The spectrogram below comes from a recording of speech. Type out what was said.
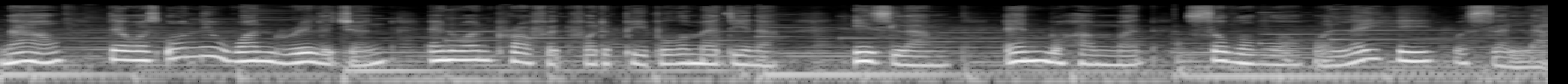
Now, there was only one religion and one prophet for the people of Medina, Islam and Muhammad sallallahu alaihi wasallam.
